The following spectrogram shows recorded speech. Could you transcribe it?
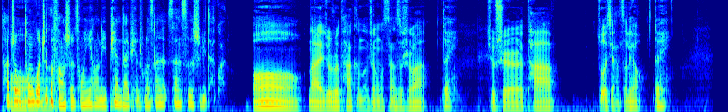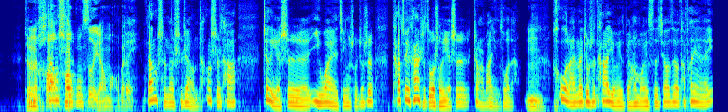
他就哦通过这个方式从银行里骗贷骗出了三三四十笔贷款，哦，那也就是说他可能挣了三四十万，对。就是他做假资料，对。等于那么当时薅薅公司的羊毛呗。对，当时呢是这样，当时他这个也是意外经手，就是他最开始做的时候也是正儿八经做的，嗯。后来呢，就是他有一，比方说某一次交资料，他发现哎，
